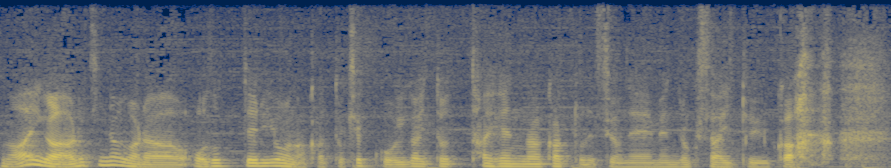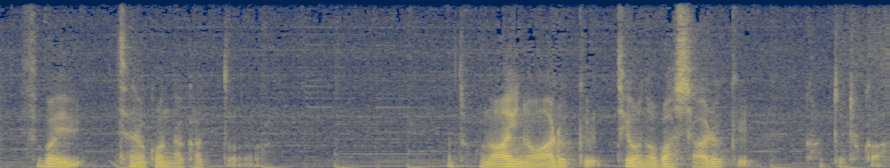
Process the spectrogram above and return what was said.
この愛が歩きながら踊ってるようなカット結構意外と大変なカットですよね。めんどくさいというか。すごい手の込んだカット。あとこの愛の歩く手を伸ばして歩くカットとか。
